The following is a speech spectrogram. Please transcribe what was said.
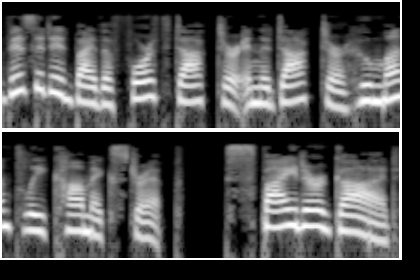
visited by the Fourth Doctor in the Doctor Who monthly comic strip, Spider God.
